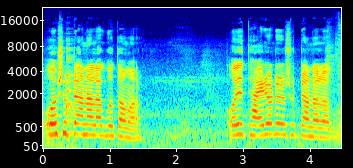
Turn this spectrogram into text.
ওষুধটা আনা লাগবো তো আমার। ওই থাইরয়েডের ওষুধটা আনা লাগবো।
